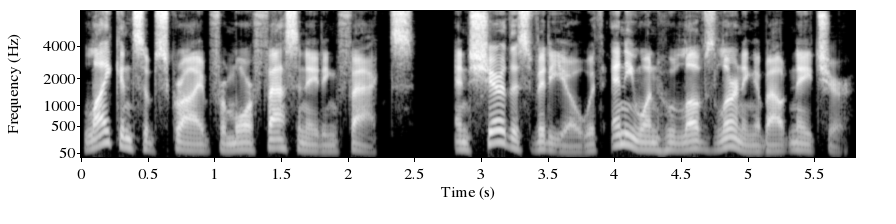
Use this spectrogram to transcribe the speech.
Like and subscribe for more fascinating facts and share this video with anyone who loves learning about nature.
